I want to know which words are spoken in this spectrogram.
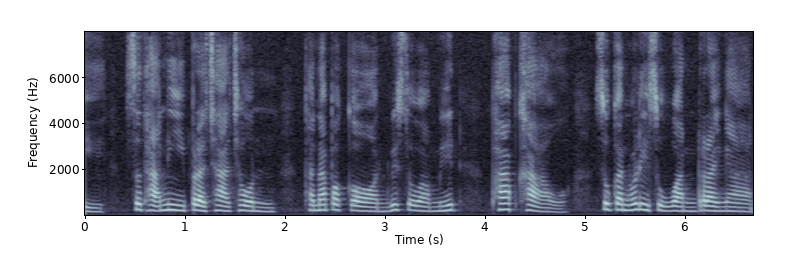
24 สถานีประชาชน ธนปกรณ์ วิศวามิตร ภาพข่าว สุกันวลีสุวรรณรายงาน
